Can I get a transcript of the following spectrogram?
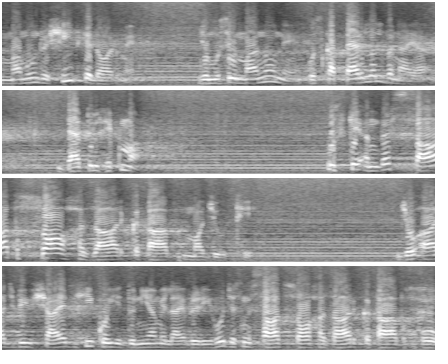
مامون رشید کے دور میں جو مسلمانوں نے اس کا پیرلل بنایا، بیت الحکمہ، اس کے اندر سات سو ہزار کتاب موجود تھی۔ جو آج بھی شاید ہی کوئی دنیا میں لائبریری ہو جس میں سات سو ہزار کتاب ہو۔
